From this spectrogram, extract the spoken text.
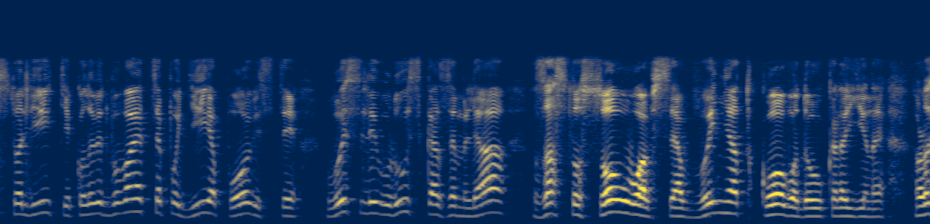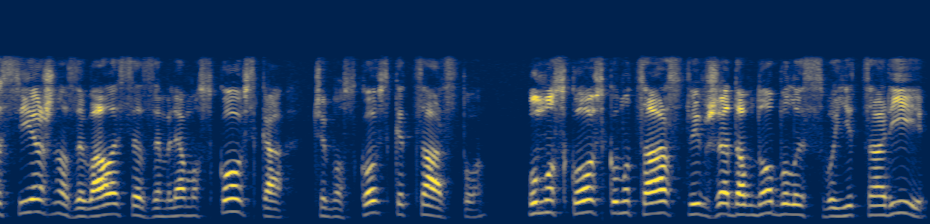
столітті, коли відбувається подія повісті, вислів Руська земля застосовувався винятково до України. Росія ж називалася Земля Московська чи Московське царство. У Московському царстві вже давно були свої царі,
